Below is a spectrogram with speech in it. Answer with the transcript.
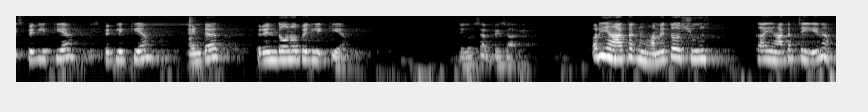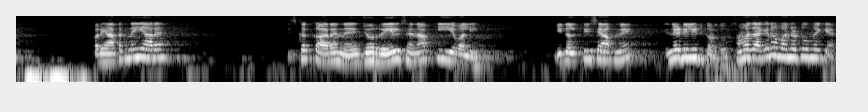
इस पे क्लिक किया, इस पे क्लिक किया एंटर फिर इन दोनों पे क्लिक किया। देखो सरफेस आ गया। और यहाँ तक हमें तो शूज़ का यहाँ तक चाहिए ना, पर यहाँ तक नहीं आ रहा है। इसका कारण है, जो रेल्स है ना आपकी, ये वाली, ये गलती से आपने इन्हें डिलीट कर दो। समझ आ गया ना वन और टू में क्या?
